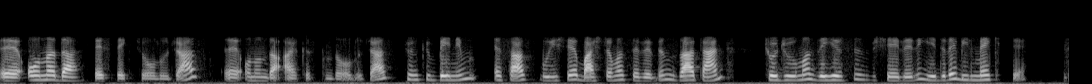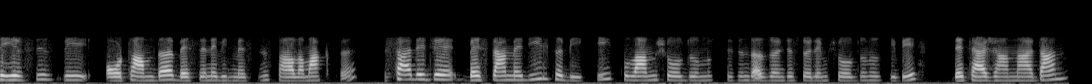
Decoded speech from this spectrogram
E, ona da destekçi olacağız. E, onun da arkasında olacağız. Çünkü benim esas bu işe başlama sebebim zaten çocuğuma zehirsiz bir şeyleri yedirebilmekti. Zehirsiz bir ortamda beslenebilmesini sağlamaktı. Sadece beslenme değil tabii ki kullanmış olduğumuz sizin de az önce söylemiş olduğunuz gibi deterjanlardan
